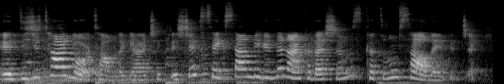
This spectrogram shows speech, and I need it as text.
e, dijital bir ortamda gerçekleşecek. 81 ilden arkadaşlarımız katılım sağlayabilecek.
